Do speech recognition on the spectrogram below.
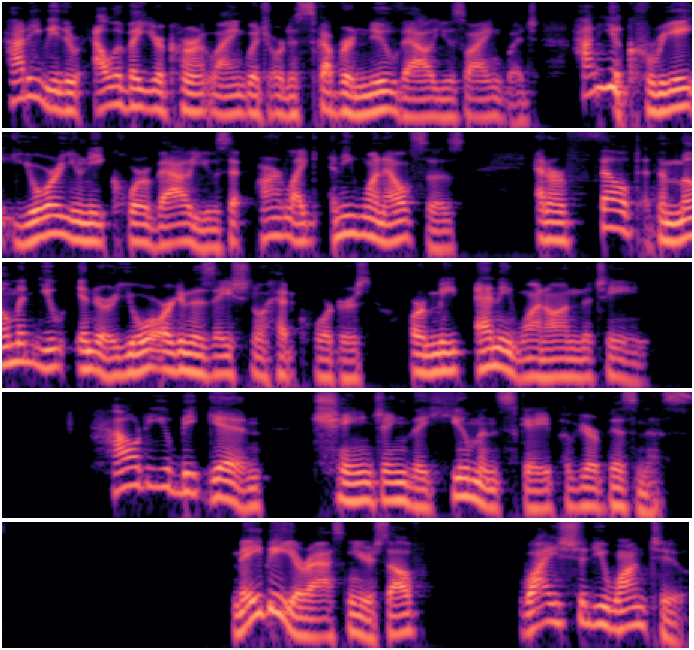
How do you either elevate your current language or discover new values language? How do you create your unique core values that aren't like anyone else's and are felt at the moment you enter your organizational headquarters or meet anyone on the team. How do you begin changing the humanscape of your business? Maybe you're asking yourself, why should you want to?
